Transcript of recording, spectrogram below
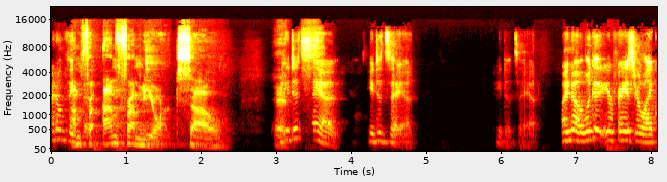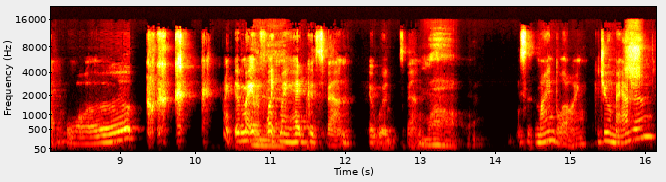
I don't think I'm that- from I'm from New York, so he did say it. He did say it. He did say it. I know. Look at your face. You're like, what? It might, I it's like my head could spin. It would spin. Wow. It's mind blowing. Could you imagine?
